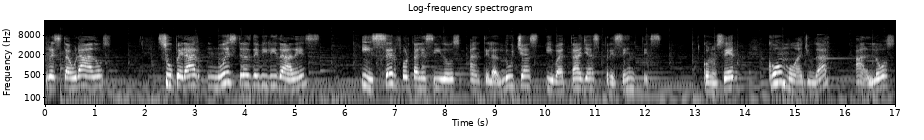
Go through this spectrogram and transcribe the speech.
restaurados, superar nuestras debilidades y ser fortalecidos ante las luchas y batallas presentes. Conocer cómo ayudar a los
